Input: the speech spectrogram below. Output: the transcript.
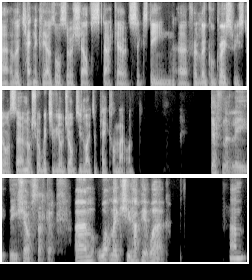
Uh, although technically, I was also a shelf stacker at 16 uh, for a local grocery store. So I'm not sure which of your jobs you'd like to pick on that one. Definitely the shelf stacker. Um, what makes you happy at work? Um,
